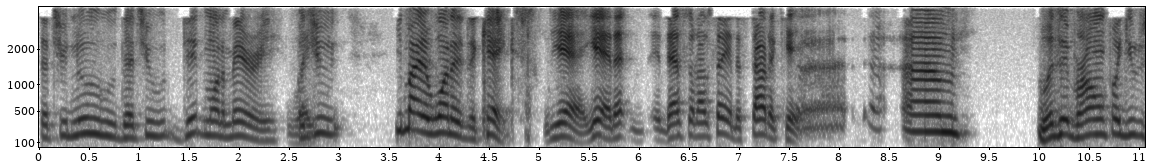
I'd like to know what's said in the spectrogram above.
that you knew that you didn't want to marry, but you you might have wanted the cakes. Yeah, yeah. That that's what I'm saying. The starter kit. Uh, um, was it wrong for you to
